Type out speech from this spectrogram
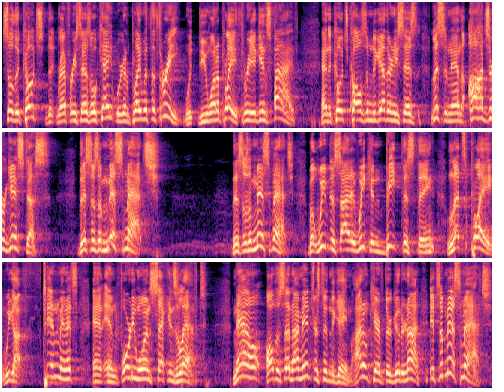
So the coach, the referee says, okay, we're going to play with the three. Do you want to play three against five? And the coach calls them together and he says, listen, man, the odds are against us. This is a mismatch. This is a mismatch. But we've decided we can beat this thing. Let's play. We got 10 minutes and, and 41 seconds left. Now, all of a sudden, I'm interested in the game. I don't care if they're good or not. It's a mismatch.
